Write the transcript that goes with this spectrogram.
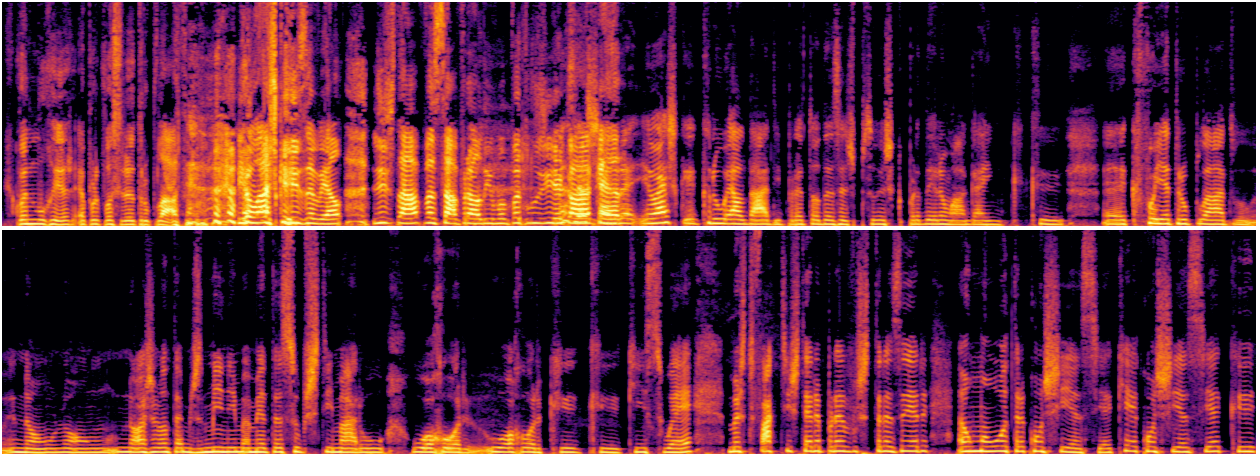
que quando morrer é porque vou ser atropelado. Eu acho que a Isabel lhe está a passar para ali uma patologia Mas, qualquer. Eu acho que a crueldade para todas as pessoas que perderam alguém que, eh, que foi atropelado, não, não, nós não estamos minimamente a subestimar o, o horror, o horror que, que, que isso é, mas de facto isto era para vos trazer a uma outra consciência, que é a consciência que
